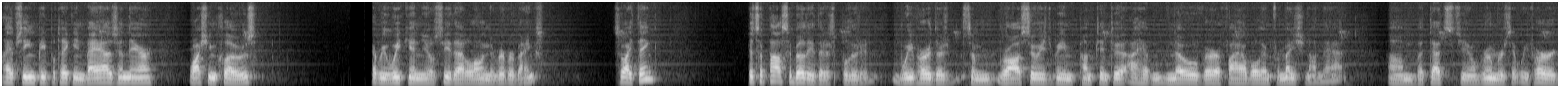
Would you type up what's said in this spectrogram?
I have seen people taking baths in there, washing clothes. Every weekend you'll see that along the riverbanks. So I think it's a possibility that it's polluted. We've heard there's some raw sewage being pumped into it. I have no verifiable information on that. Um, but that's, you know, rumors that we've heard.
